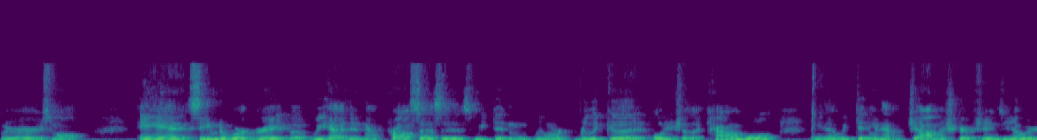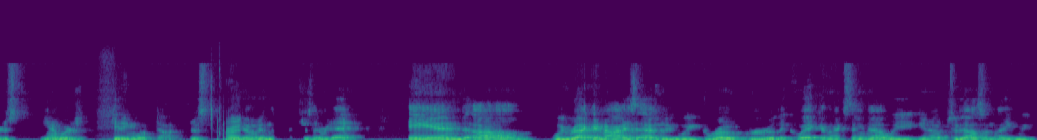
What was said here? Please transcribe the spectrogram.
We are very small, and it seemed to work great. But we had didn't have processes. We didn't. We weren't really good at holding each other accountable. And, You know, we didn't even have job descriptions. You know, we were just you know we are just getting work done, just right. you know in the pitches every day. And um, we recognized as we we grew grew really quick, and the next thing you know, we you know 2000 I think we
